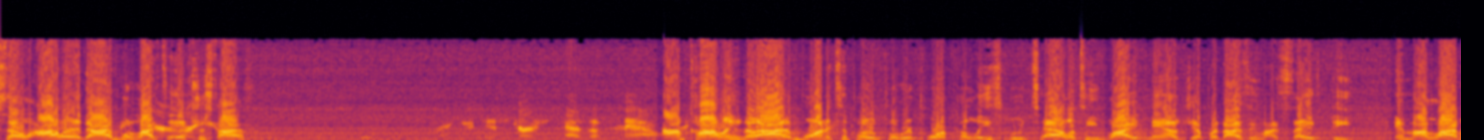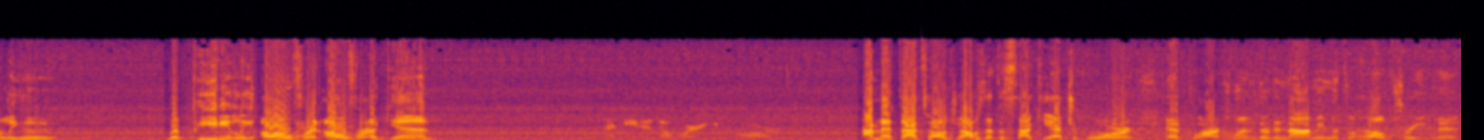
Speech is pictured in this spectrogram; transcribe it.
So I would, I would like to exercise. Are you discharged as of now? I'm calling the. I wanted to po- po- report police brutality right now, jeopardizing my safety and my livelihood, repeatedly over and over again. I need to know where you at. The, I told you I was at the psychiatric ward at Parkland. They're denying me mental health treatment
